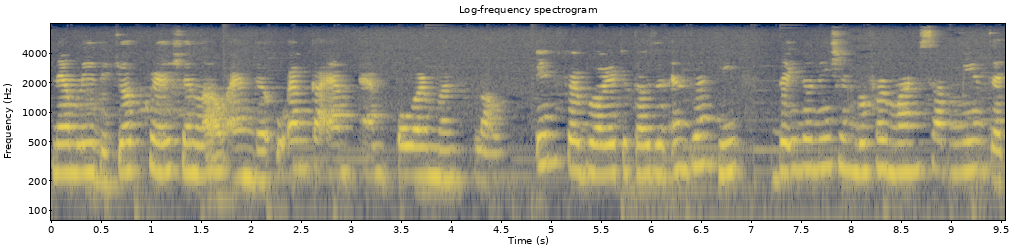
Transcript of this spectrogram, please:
namely the Job Creation Law and the UMKM Empowerment Law. In February 2020, the Indonesian government submitted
